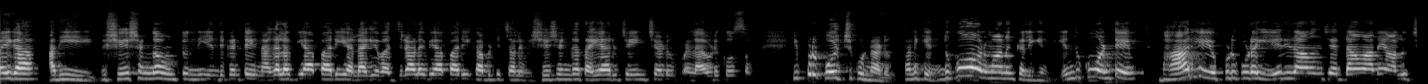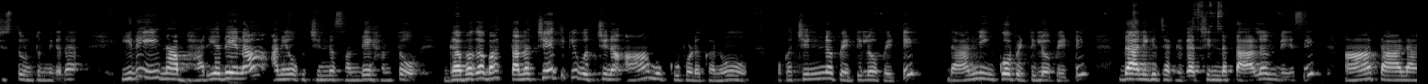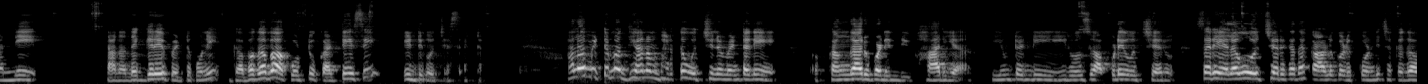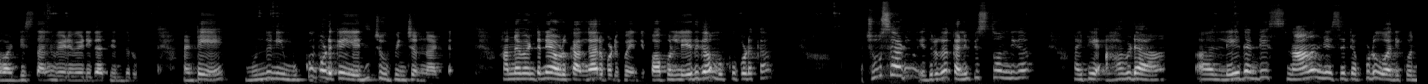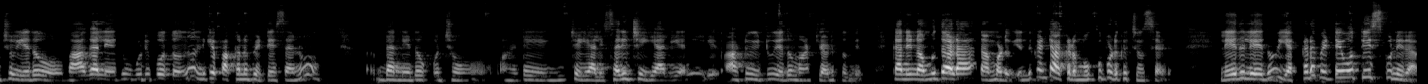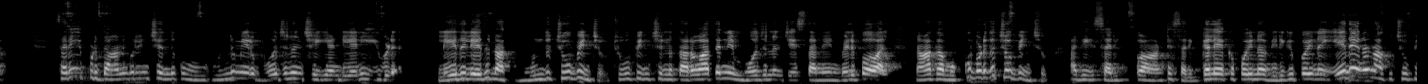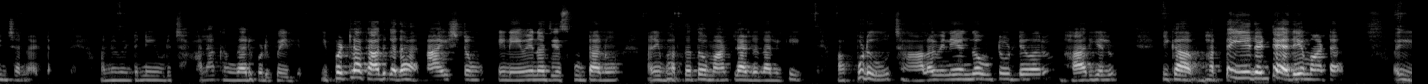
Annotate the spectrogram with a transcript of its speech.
పైగా అది విశేషంగా ఉంటుంది. ఎందుకంటే నగల వ్యాపారి అలాగే వజ్రాల వ్యాపారి కాబట్టి చాలా విశేషంగా తయారు చేయించాడు వాళ్ళ ఆవిడ కోసం. ఇప్పుడు పోల్చుకున్నాడు. తనకి ఎందుకో అనుమానం కలిగింది. ఎందుకు అంటే భార్య ఎప్పుడు కూడా ఏది దానం చేద్దామా అని ఆలోచిస్తూ ఉంటుంది కదా? ఇది నా భార్యదేనా అనే ఒక చిన్న సందేహంతో గబగబా తన చేతికి వచ్చిన ఆ ముక్కు పొడకను ఒక చిన్న పెట్టిలో పెట్టి దాన్ని ఇంకో పెట్టిలో పెట్టి దానికి చక్కగా చిన్న తాళం వేసి ఆ తాళాన్ని తన దగ్గరే పెట్టుకుని గబగబా కొట్టు కట్టేసి ఇంటికి వచ్చేసేట అలా మిట్ట మధ్యాహ్నం భర్త వచ్చిన వెంటనే కంగారు పడింది భార్య. ఏమిటండి ఈ రోజు అప్పుడే వచ్చారు? సరే ఎలాగో వచ్చారు కదా కాళ్ళు కడుక్కోండి చక్కగా వడ్డిస్తాను వేడివేడిగా తిందురు. అంటే ముందు నీ ముక్కు పుడక ఏది చూపించన్నట్ట. అన్న వెంటనే ఆవిడ కంగారు పడిపోయింది. పాపం లేదుగా ముక్కు పుడక? చూశాడు ఎదురుగా కనిపిస్తోందిగా. అయితే ఆవిడ లేదండి స్నానం చేసేటప్పుడు అది కొంచెం ఏదో బాగా లేదు ఊడిపోతుంది అందుకే పక్కన పెట్టేశాను. దాన్ని ఏదో కొంచెం అంటే ఇది చేయాలి సరి చెయ్యాలి అని అటు ఇటు ఏదో మాట్లాడుతుంది. కానీ నమ్ముతాడా? నమ్మడు. ఎందుకంటే అక్కడ ముక్కు పుడక చూశాడు. లేదు లేదు ఎక్కడ పెట్టేవో తీసుకునిరా. సరే ఇప్పుడు దాని గురించి ఎందుకు ముందు మీరు భోజనం చెయ్యండి అని ఈవిడ లేదు లేదు నాకు ముందు చూపించు. చూపించిన తర్వాత నేను భోజనం చేస్తాను నేను వెళ్ళిపోవాలి. నాకు ఆ ముక్కు పొడుగు చూపించు. అది సరిగ్గా అంటే సరిగ్గా లేకపోయినా విరిగిపోయినా ఏదైనా నాకు చూపించన్నట్ట. అన్న వెంటనే ఈవిడ చాలా కంగారు పడిపోయింది. ఇప్పట్లా కాదు కదా నా ఇష్టం నేను ఏమైనా చేసుకుంటాను అని భర్తతో మాట్లాడడానికి. అప్పుడు చాలా వినయంగా ఉంటూ ఉండేవారు భార్యలు. ఇక భర్త ఏదంటే అదే మాట.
